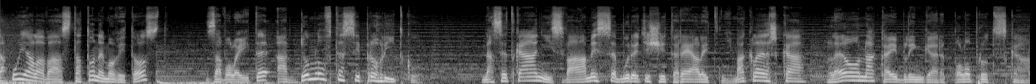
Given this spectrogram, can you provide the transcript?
Zaujala vás tato nemovitost? Zavolejte a domluvte si prohlídku. Na setkání s vámi se bude těšit realitní makléřka Leona Kajblinger Poloprutská.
